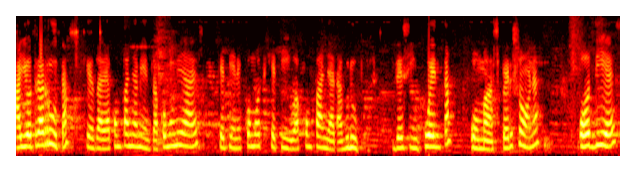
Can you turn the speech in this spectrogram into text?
Hay otra ruta, que es la de acompañamiento a comunidades, que tiene como objetivo acompañar a grupos de 50 o más personas o 10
